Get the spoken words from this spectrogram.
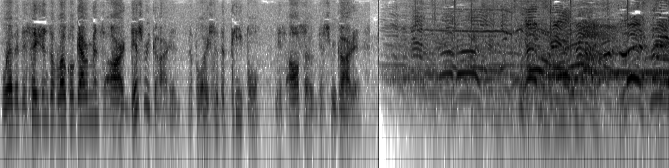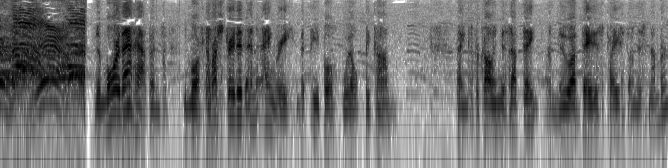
Where the decisions of local governments are disregarded, the voice of the people is also disregarded. The more that happens, the more frustrated and angry the people will become. Thanks for calling this update. A new update is placed on this number,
